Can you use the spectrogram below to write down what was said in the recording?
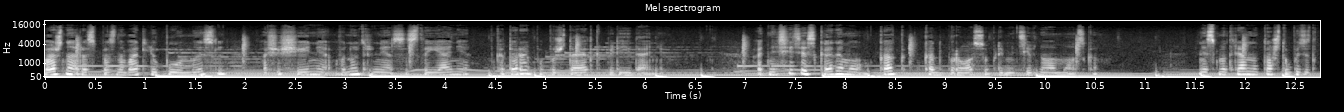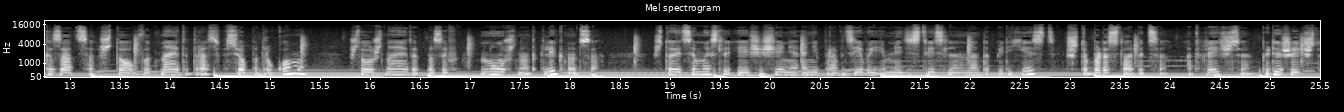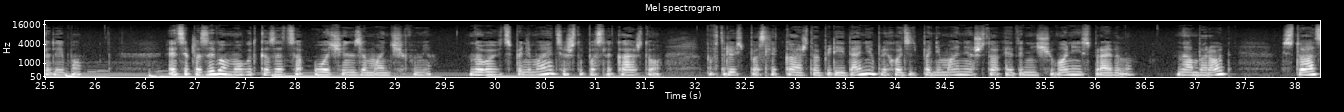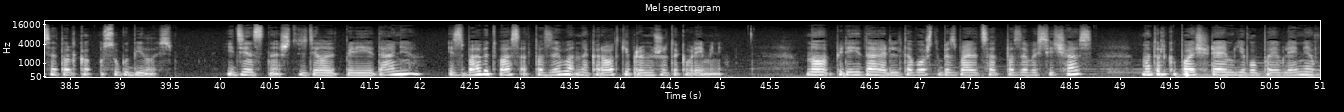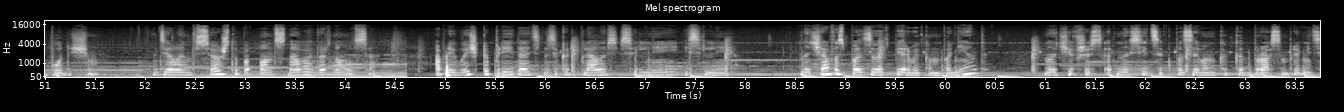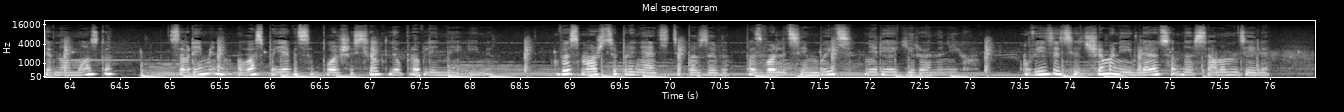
Важно распознавать любую мысль, ощущение, внутреннее состояние, которое побуждает к перееданию. Отнеситесь к этому как к отбросу примитивного мозга. Несмотря на то, что будет казаться, что вот на этот раз все по-другому, что уж на этот позыв нужно откликнуться, что эти мысли и ощущения, они правдивые, и мне действительно надо переесть, чтобы расслабиться, отвлечься, пережить что-либо. Эти позывы могут казаться очень заманчивыми. Но вы ведь понимаете, что после каждого, повторюсь, после каждого переедания приходит понимание, что это ничего не исправило. Наоборот, ситуация только усугубилась. Единственное, что сделает переедание, избавит вас от позыва на короткий промежуток времени – но переедая для того, чтобы избавиться от позыва сейчас, мы только поощряем его появление в будущем. Делаем все, чтобы он снова вернулся. а привычка переедать закреплялась сильнее и сильнее. Начав использовать первый компонент, научившись относиться к позывам как к отбросам примитивного мозга, со временем у вас появится больше сил для управления ими. Вы сможете принять эти позывы, позволите им быть, не реагируя на них. Увидите, чем они являются на самом деле,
